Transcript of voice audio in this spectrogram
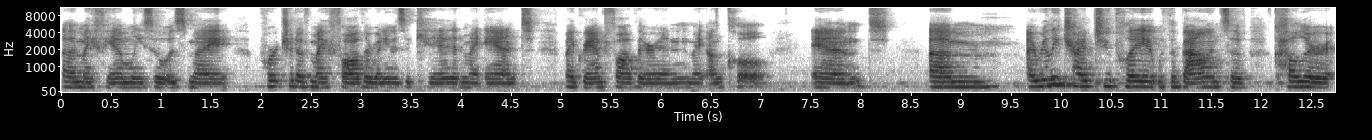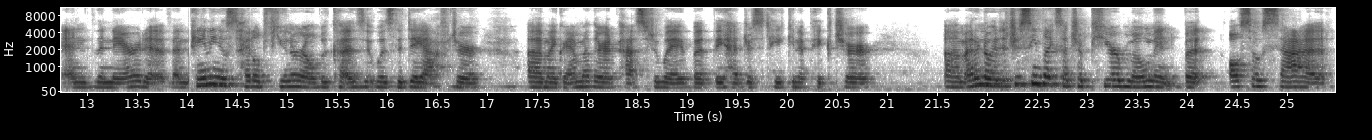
uh, my family. So it was my portrait of my father when he was a kid, my aunt, my grandfather, and my uncle. And um, I really tried to play it with a balance of color and the narrative. And painting is titled Funeral because it was the day after uh, my grandmother had passed away, but they had just taken a picture. Um, I don't know, it, it, just seemed like such a pure moment, but also sad.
